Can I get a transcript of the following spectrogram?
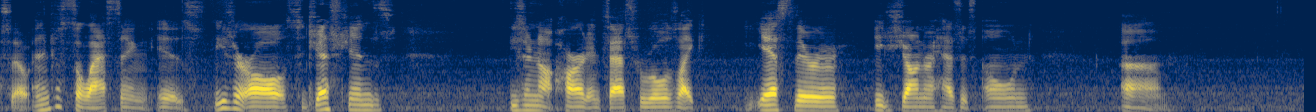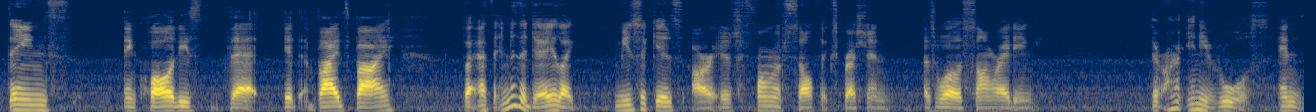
So, and just the last thing is these are all suggestions. These are not hard and fast rules. Like, yes, there each genre has its own um, things and qualities that it abides by, but at the end of the day, like music is art, is a form of self-expression as well as songwriting. There aren't any rules, and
